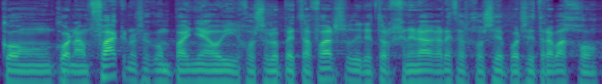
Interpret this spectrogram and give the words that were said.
con, con, ANFAC. Nos acompaña hoy José López Tafar, su director general. Gracias, José, por ese trabajo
